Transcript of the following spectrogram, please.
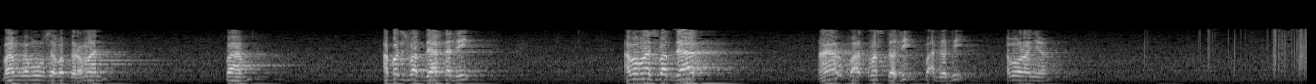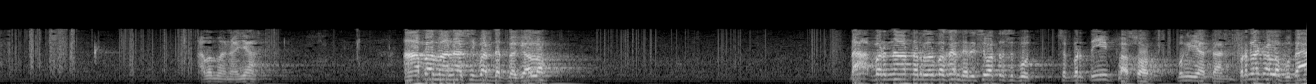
Paham kamu sahabat Abdurrahman? Paham? Apa sifat dat tadi? Apa mas sifat dat? Ayo, Pak Mas Dodi, Pak Dodi, apa orangnya? Apa mananya? Apa mana sifat dat bagi Allah? Tak pernah terlepaskan dari sifat tersebut. Seperti basor, penglihatan. Pernah kalau buta?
